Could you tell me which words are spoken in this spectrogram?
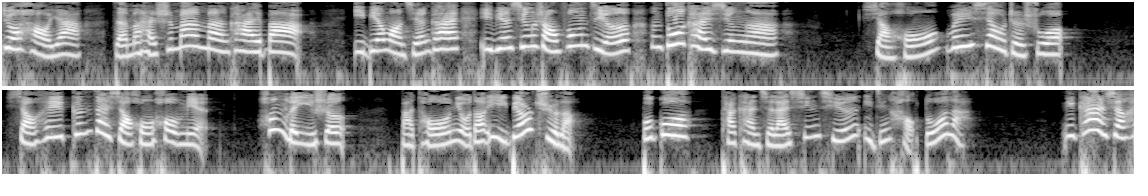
就好呀，咱们还是慢慢开吧，一边往前开一边欣赏风景，多开心啊！小红微笑着说。小黑跟在小红后面，哼了一声，把头扭到一边去了。不过，他看起来心情已经好多了。你看，小黑，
